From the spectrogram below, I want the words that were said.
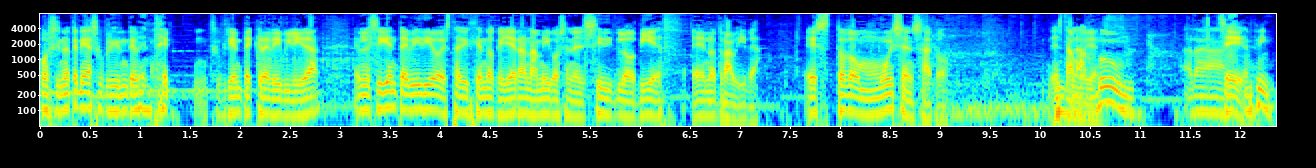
por si no tenía suficientemente suficiente credibilidad, en el siguiente vídeo está diciendo que ya eran amigos en el siglo X en otra vida. Es todo muy sensato. Está muy bien. boom. Ahora, Sí, en fin.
